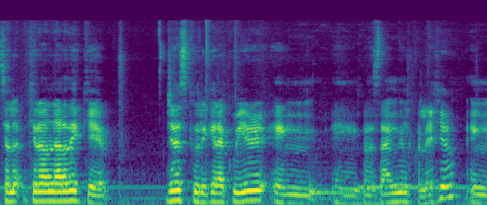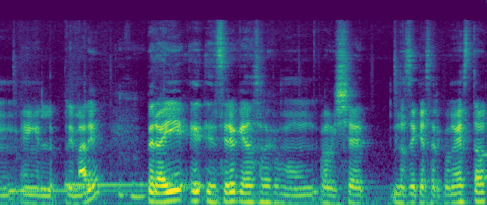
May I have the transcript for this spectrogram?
Solo quiero hablar de que yo descubrí que era queer en, cuando estaba en el colegio, en, en el primario, pero ahí en serio quedó solo como un, oh shit, no sé qué hacer con esto,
